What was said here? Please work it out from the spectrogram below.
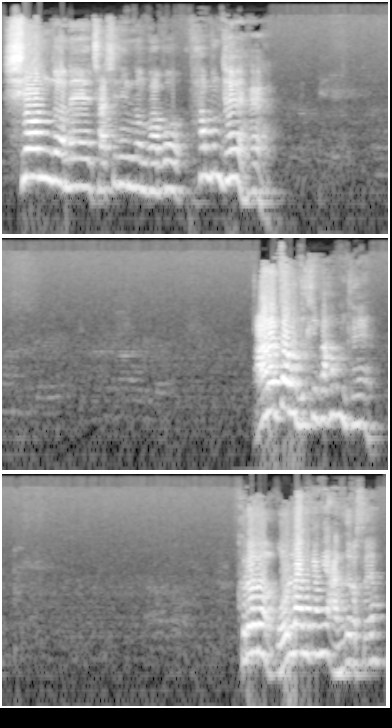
시험 전에 자신 있는 거 하고 하면 돼. 해. 안 했다고 느끼면 하면 돼. 그러면 온라인 강의 안 들었어요?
